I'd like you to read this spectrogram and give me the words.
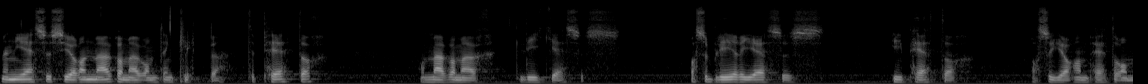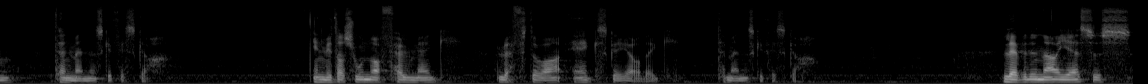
Men Jesus gjør han mer og mer om til en klippe, til Peter, og mer og mer lik Jesus. Og så blir Jesus i Peter, og så gjør han Peter om til en menneskefisker. Invitasjonen var 'følg meg'. Løftet var 'jeg skal gjøre deg til menneskefisker'. Lever du nær Jesus,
